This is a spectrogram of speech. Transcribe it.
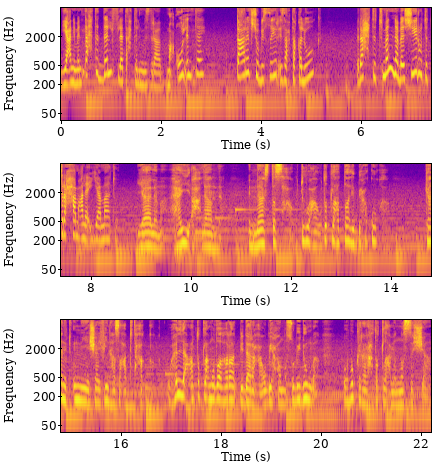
يعني من تحت الدلف لتحت المزراب. معقول أنت؟ تعرف شو بيصير إذا اعتقلوك؟ رح تتمنى بشير وتترحم على أياماته. يا لما هي أحلامنا. الناس تصحى وتوعى وتطلع تطالب بحقوقها. كانت أمنية شايفينها صعب تتحقق وهلأ عم تطلع مظاهرات بدرعا وبحمص وبدومة وبكرة رح تطلع من نص الشام.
